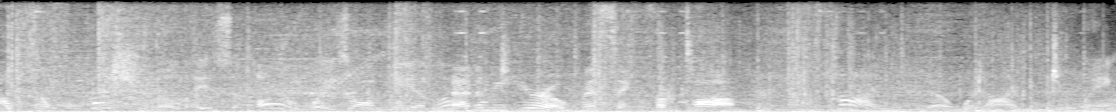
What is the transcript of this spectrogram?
A professional is always on the alert. Enemy hero missing from top. I know what I'm doing.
